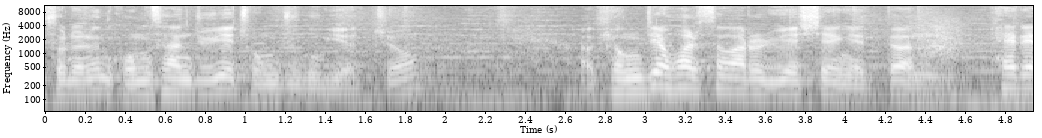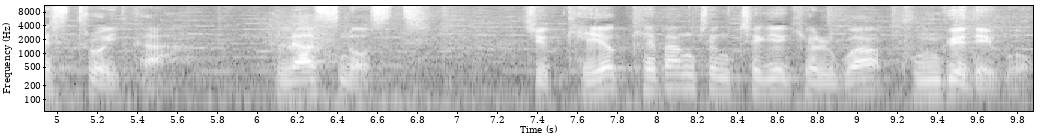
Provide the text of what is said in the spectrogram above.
소련은 공산주의의 종주국이었죠. 경제 활성화를 위해 시행했던 페레스트로이카, 글라스노스트, 즉 개혁 개방 정책의 결과 붕괴되고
